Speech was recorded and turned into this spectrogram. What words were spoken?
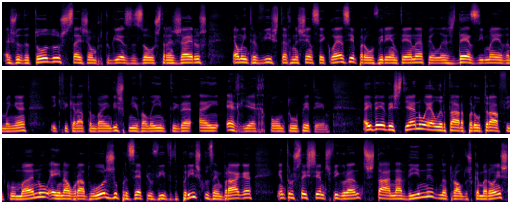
ajuda todos, sejam portugueses ou estrangeiros. É uma entrevista Renascença Eclésia para ouvir em antena pelas 10h30 da manhã e que ficará também disponível na íntegra em rr.pt. A ideia deste ano é alertar para o tráfico humano. É inaugurado hoje o Presépio Vive de Priscos, em Braga. Entre os 600 figurantes está Nadine, natural dos Camarões,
